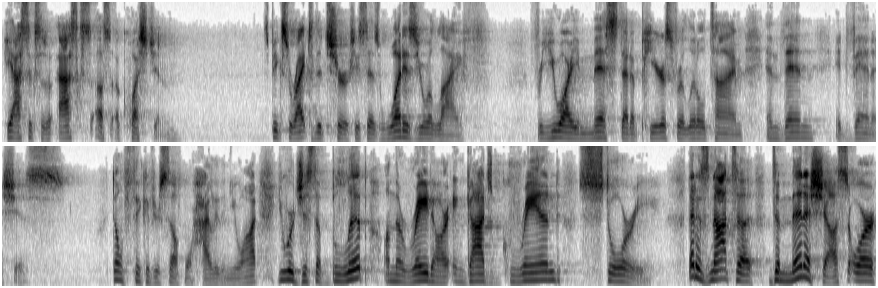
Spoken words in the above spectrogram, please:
He asks, asks us a question, speaks right to the church. He says, What is your life? For you are a mist that appears for a little time and then it vanishes. Don't think of yourself more highly than you ought. You are just a blip on the radar in God's grand story. That is not to diminish us or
